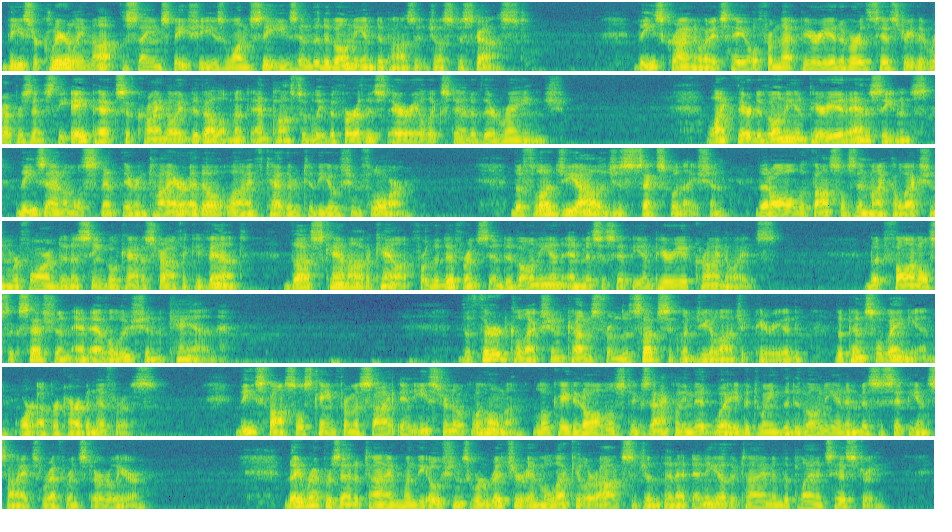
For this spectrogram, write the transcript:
These are clearly not the same species one sees in the Devonian deposit just discussed. These crinoids hail from that period of Earth's history that represents the apex of crinoid development and possibly the furthest areal extent of their range. Like their Devonian period antecedents, these animals spent their entire adult life tethered to the ocean floor. The flood geologist's explanation, that all the fossils in my collection were formed in a single catastrophic event, thus cannot account for the difference in Devonian and Mississippian period crinoids. But faunal succession and evolution can. The third collection comes from the subsequent geologic period, the Pennsylvanian, or Upper Carboniferous. These fossils came from a site in eastern Oklahoma, located almost exactly midway between the Devonian and Mississippian sites referenced earlier. They represent a time when the oceans were richer in molecular oxygen than at any other time in the planet's history,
